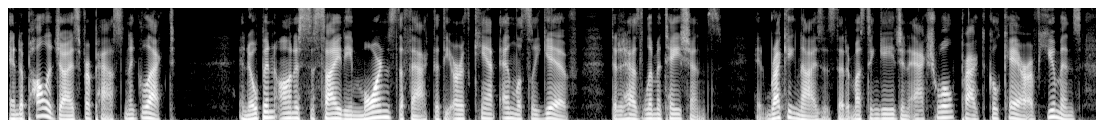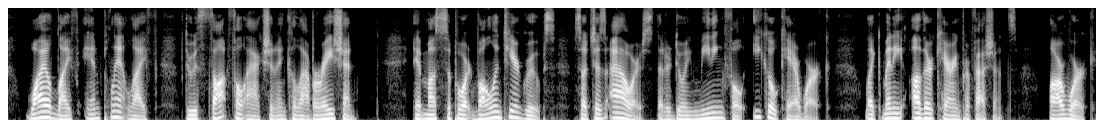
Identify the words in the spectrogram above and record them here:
and apologize for past neglect. An open, honest society mourns the fact that the earth can't endlessly give, that it has limitations. It recognizes that it must engage in actual, practical care of humans, wildlife, and plant life through thoughtful action and collaboration. It must support volunteer groups such as ours that are doing meaningful eco care work. Like many other caring professions, our work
